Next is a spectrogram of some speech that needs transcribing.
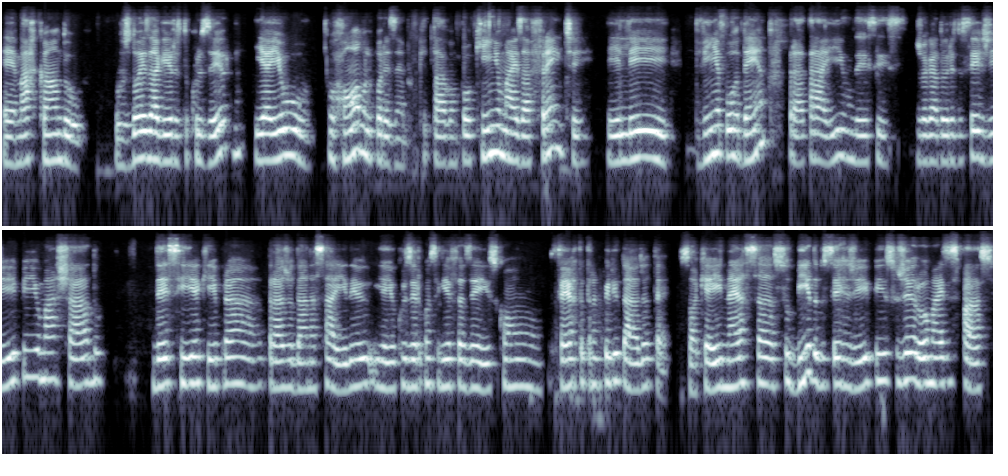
é, marcando os dois zagueiros do Cruzeiro. Né? E aí o, o Rômulo, por exemplo, que estava um pouquinho mais à frente, ele vinha por dentro para atrair um desses jogadores do Sergipe e o Machado descia aqui para ajudar na saída e, aí o Cruzeiro conseguia fazer isso com certa tranquilidade até. Só que aí nessa subida do Sergipe isso gerou mais espaço.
